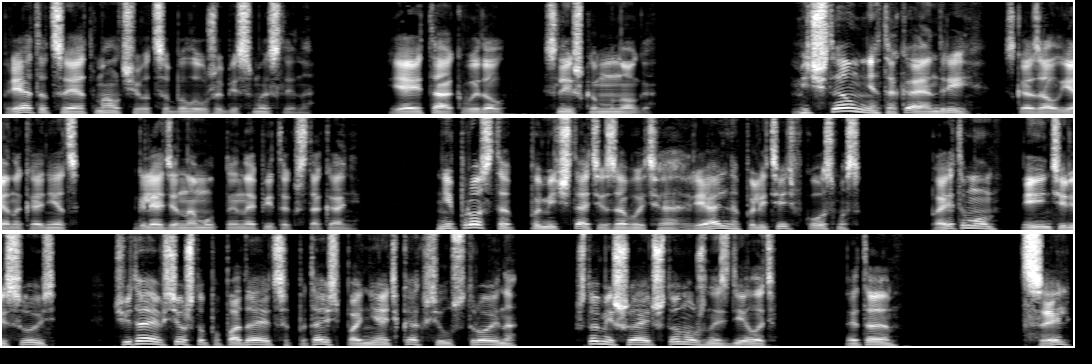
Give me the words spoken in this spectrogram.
Прятаться и отмалчиваться было уже бессмысленно. Я и так выдал слишком много. «Мечта у меня такая, Андрей», — сказал я наконец, глядя на мутный напиток в стакане. «Не просто помечтать и забыть, а реально полететь в космос. Поэтому и интересуюсь. Читаю все, что попадается, пытаюсь понять, как все устроено, что мешает, что нужно сделать. Это цель?»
